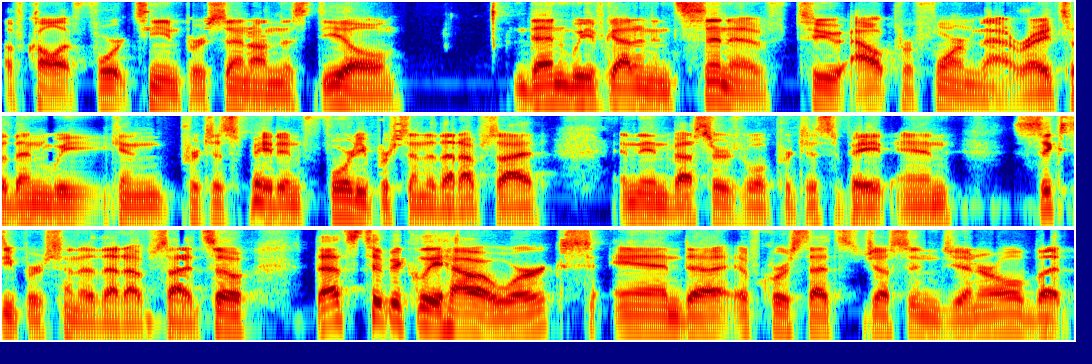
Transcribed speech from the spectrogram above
of call it 14% on this deal then we've got an incentive to outperform that, right? So then we can participate in 40% of that upside, and the investors will participate in 60% of that upside. So that's typically how it works. And uh, of course, that's just in general, but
